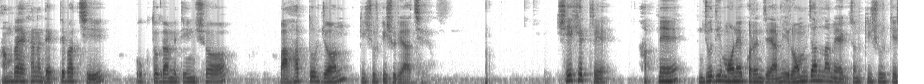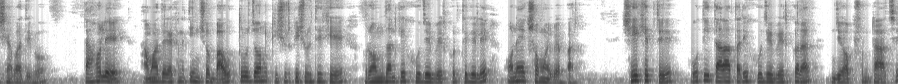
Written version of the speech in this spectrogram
আমরা এখানে দেখতে পাচ্ছি, উক্ত গ্রামে তিনশো বাহাত্তর জন কিশোর কিশোরী আছে। সেক্ষেত্রে আপনি যদি মনে করেন যে আমি রমজান নামে একজন কিশোরকে সেবা দিব, তাহলে আমাদের এখানে তিনশো বাহাত্তর জন কিশোর কিশোরী থেকে রমজানকে খুঁজে বের করতে গেলে অনেক সময় ব্যাপার। সেই ক্ষেত্রে অতি তাড়াতাড়ি খুঁজে বের করার যে অপশনটা আছে,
